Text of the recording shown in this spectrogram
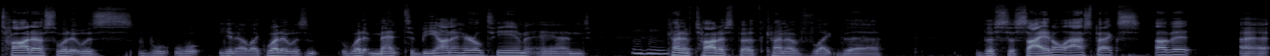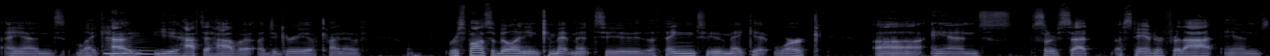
taught us what it was, w- w- you know, like what it was, what it meant to be on a Herald team, and mm-hmm. kind of taught us both kind of like the the societal aspects of it uh, and like how Mm. you have to have a, a degree of kind of responsibility and commitment to the thing to make it work uh, and sort of set a standard for that and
